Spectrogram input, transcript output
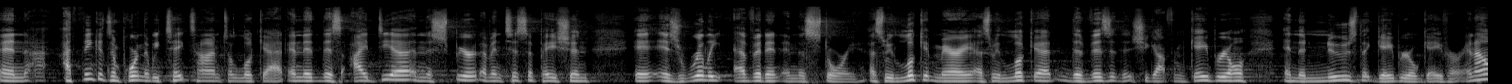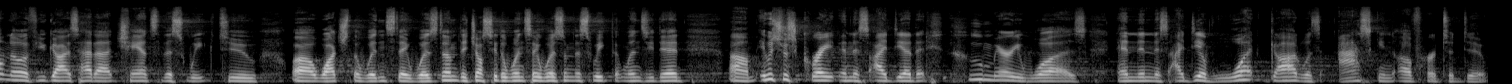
And I think it's important that we take time to look at. And this idea and the spirit of anticipation is really evident in this story. As we look at Mary, as we look at the visit that she got from Gabriel and the news that Gabriel gave her. And I don't know if you guys had a chance this week to uh, watch the Wednesday Wisdom. Did y'all see the Wednesday Wisdom this week that Lindsay did? Um, it was just great in this idea that who Mary was, and then this idea of what God was asking of her to do.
